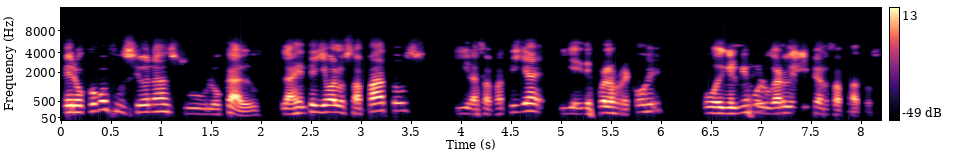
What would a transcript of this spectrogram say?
Pero ¿cómo funciona su local? ¿La gente lleva los zapatos y las zapatillas y después los recoge? ¿O en el mismo lugar le limpian los zapatos?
